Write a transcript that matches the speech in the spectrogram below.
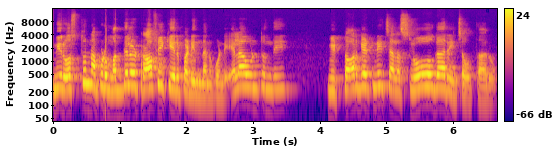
మీరు వస్తున్నప్పుడు మధ్యలో ట్రాఫిక్ ఏర్పడింది అనుకోండి ఎలా ఉంటుంది? మీ టార్గెట్ని చాలా స్లోగా రీచ్ అవుతారు.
